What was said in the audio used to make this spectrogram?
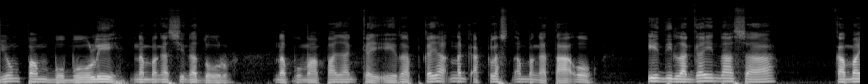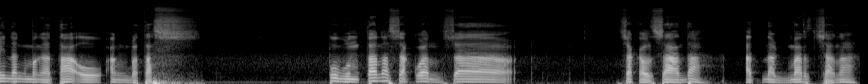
yung pambubuli ng mga senador na pumapayag kay Irap. Kaya nag-aklas ng mga tao. Inilagay na sa kamay ng mga tao ang batas. Pumunta na sa kwan sa sa kalsada at nagmarcha na.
